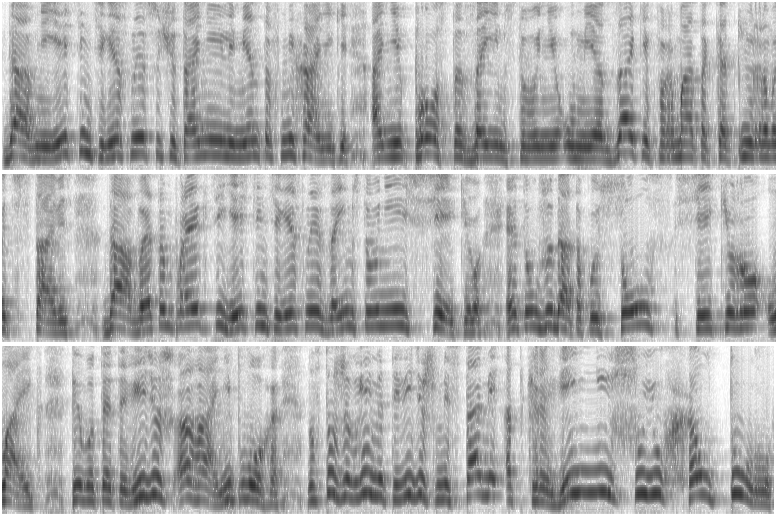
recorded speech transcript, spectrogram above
да, в ней есть интересное сочетание элементов механики, а не просто заимствование у Миядзаки формата копировать вставить. Да, в этом проекте есть интересные заимствования из Sekiro. Это уже, да, такой Souls Sekiro-like. Ты вот это видишь, ага, неплохо. Но в то же время ты видишь местами откровеннейшую халтуру.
